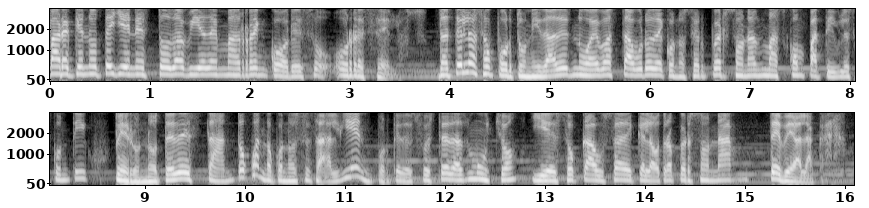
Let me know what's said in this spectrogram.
para que no te llenes todavía de más rencores o, recelos. Date las oportunidades nuevas, Tauro, de conocer personas más compatibles contigo. Pero no te des tanto cuando conoces a alguien, porque después te das mucho y eso causa de que la otra persona te vea la cara.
